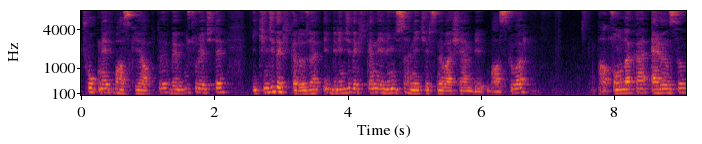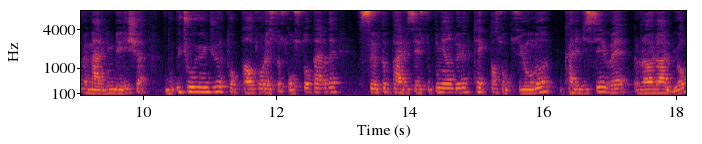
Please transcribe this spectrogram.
çok net baskı yaptı ve bu süreçte ikinci dakikada özellikle birinci dakikanın 50. saniye içerisinde başlayan bir baskı var. Patson Daka, Aronson ve Mergin Berisha bu üç oyuncu top Pau Torres'te sol stoperde sırtı Pervis Estupinyan'a dönük tek pas opsiyonu kalecisi ve Raul Albiol.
